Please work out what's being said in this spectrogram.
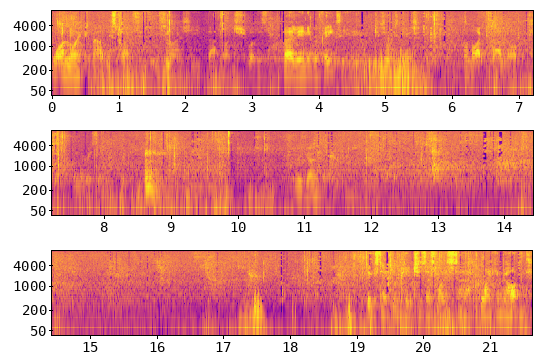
What I like about this place is it's not actually that much, well there's barely any graffiti here, which is always good. I like that a lot when there isn't. there we go. Luke's taking pictures, that's why he's uh, lagging behind.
